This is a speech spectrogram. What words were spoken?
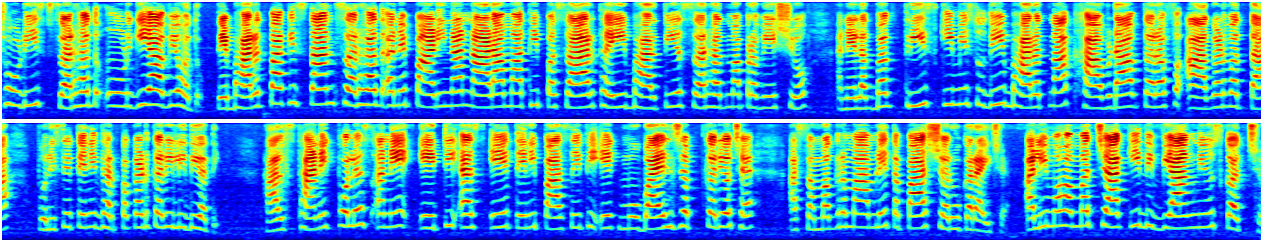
છોડી સરહદ ઓળંગી આવ્યો હતો. તે ભારત પાકિસ્તાન સરહદ અને પાણીના નાળામાંથી પસાર થઈ ભારતીય સરહદમાં પ્રવેશ્યો અને લગભગ ત્રીસ કિમી સુધી ભારતના ખાવડા તરફ આગળ વધતા પોલીસે તેની ધરપકડ કરી લીધી હતી. હાલ સ્થાનિક પોલીસ અને એટીએસએ તેની પાસેથી એક મોબાઈલ જપ્ત કર્યો છે. આ સમગ્ર મામલે તપાસ શરૂ કરાઈ છે. અલી મોહમ્મદ ચાકી, દિવ્યાંગ ન્યૂઝ કચ્છ.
